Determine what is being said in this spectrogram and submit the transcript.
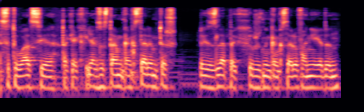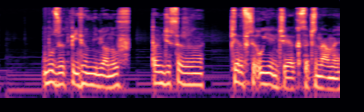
sytuacje, tak jak, jak zostałem gangsterem też, to jest zlepek różnych gangsterów, a nie jeden. Budżet 50 milionów. Powiem Ci szczerze, pierwsze ujęcie, jak zaczynamy,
